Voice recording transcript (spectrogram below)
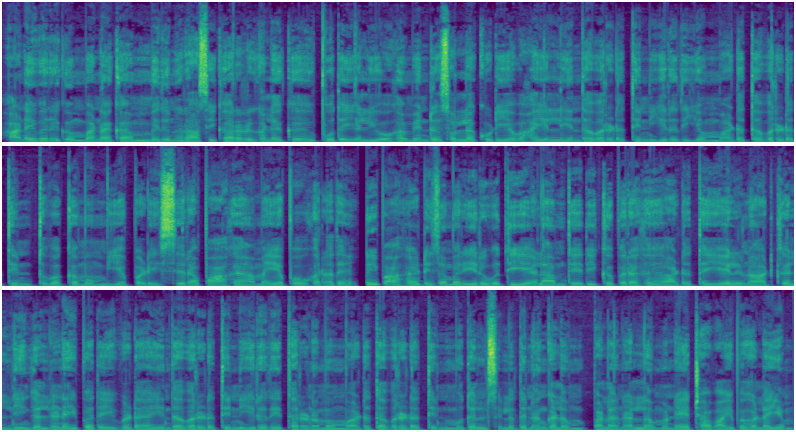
அனைவருக்கும் வணக்கம். மிதுன ராசிக்காரர்களுக்கு புதையல் யோகம் என்று சொல்லக்கூடிய வகையில் இந்த வருடத்தின் இறுதியும் அடுத்த வருடத்தின் துவக்கமும் எப்படி சிறப்பாக அமைய போகிறது? குறிப்பாக டிசம்பர் இருபத்தி ஏழாம் தேதிக்கு பிறகு அடுத்த ஏழு நாட்கள் நீங்கள் நினைப்பதை விட இந்த வருடத்தின் இறுதி தருணமும் அடுத்த வருடத்தின் முதல் சில தினங்களும் பல நல்ல முன்னேற்ற வாய்ப்புகளையும்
